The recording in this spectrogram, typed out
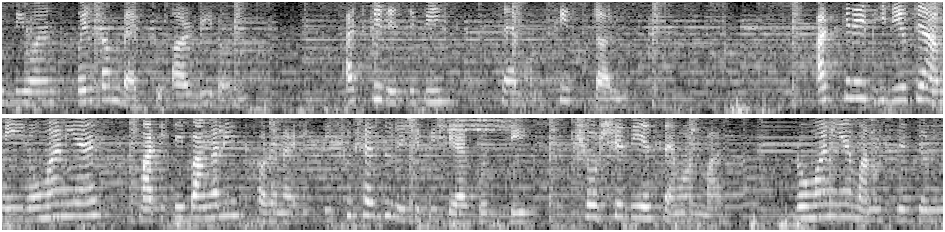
everyone welcome back to R D Dolly আজকের রেসিপি স্যামন ফিশ কারি আজকের এই ভিডিওতে আমি রোমানিয়ার মাটিতে বাঙালির ঘরনার একটি সুস্বাদু রেসিপি শেয়ার করছি। সর্ষে দিয়ে স্যামন মাছ। রোমানিয়া মানুষদের জন্য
